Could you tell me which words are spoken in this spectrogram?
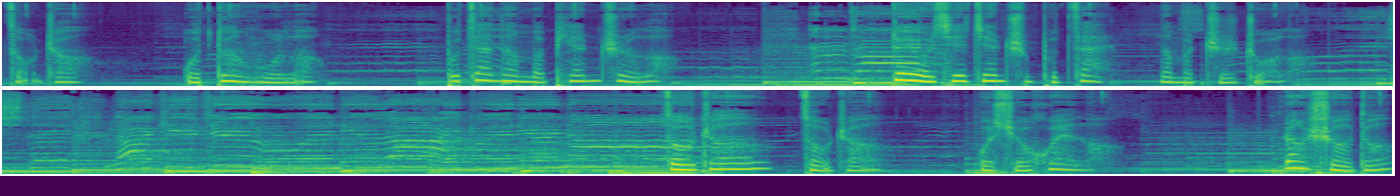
走着，我顿悟了，不再那么偏执了，对有些坚持不再那么执着了。走着走着，我学会了，让舍得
